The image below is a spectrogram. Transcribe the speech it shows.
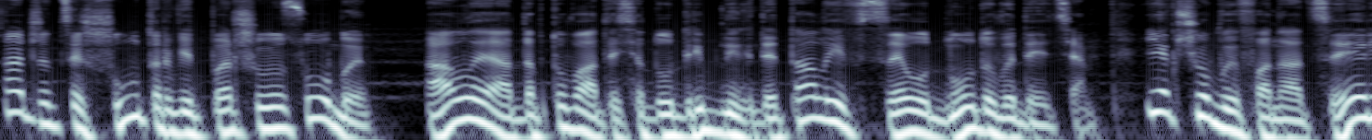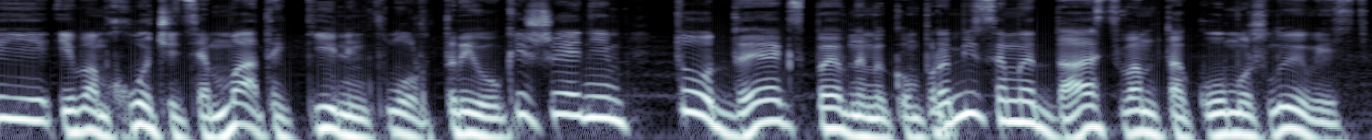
адже це шутер від першої особи. Але адаптуватися до дрібних деталей все одно доведеться. Якщо ви фанат серії і вам хочеться мати Killing Floor 3 у кишені, то DEC з певними компромісами дасть вам таку можливість.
